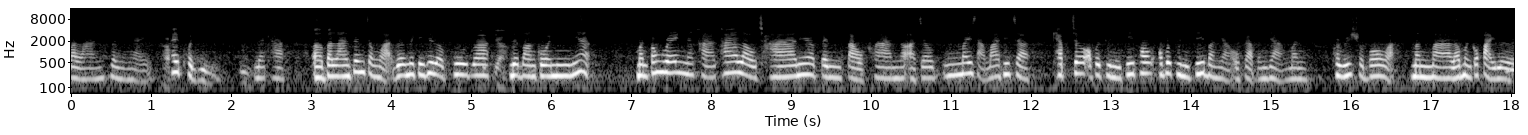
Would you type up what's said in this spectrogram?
balance มันยังไงครับให้พอดีอืมนะคะบาลานซ์เรื่องจังหวะด้วยเมื่อกี้ที่เราพูดว่าทุกอย่างในบางกรณีเนี่ยมันต้องเร่งนะคะ ถ้าเราช้าเนี่ยเป็นเต่าคลานเราอาจจะไม่สามารถที่จะ capture opportunity เพราะ opportunity บางอย่างโอกาสบางอย่างมัน perishable อะมันมาแล้วมันก็ไปเลย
